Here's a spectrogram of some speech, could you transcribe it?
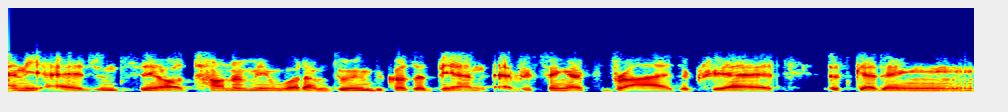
any agency or autonomy in what I'm doing because at the end, everything I write or create is getting,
